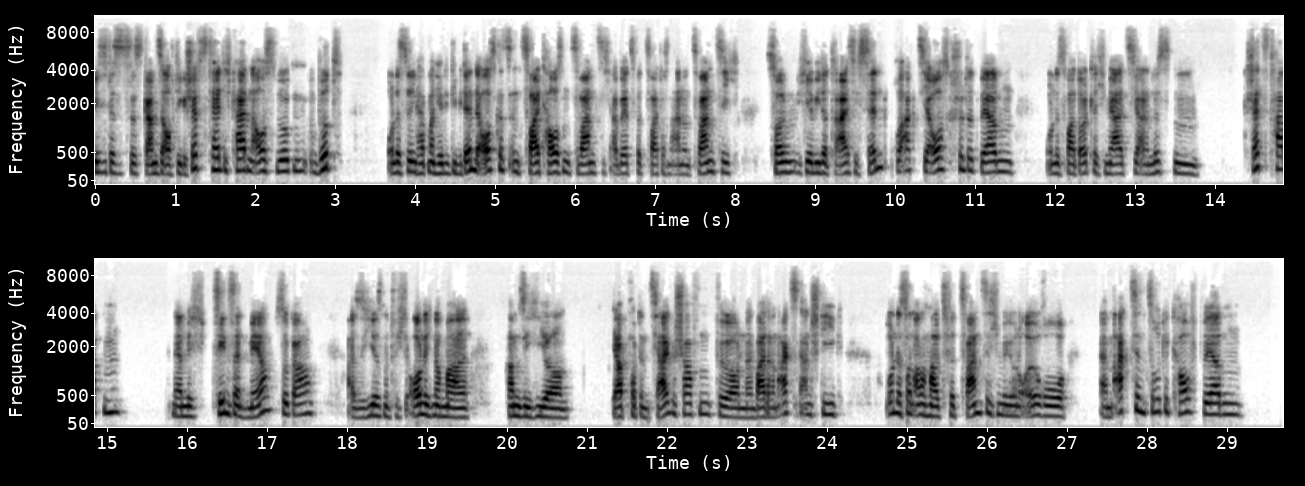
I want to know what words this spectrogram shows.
wie sich das, das Ganze auf die Geschäftstätigkeiten auswirken wird. Und deswegen hat man hier die Dividende ausgesetzt in 2020, aber jetzt für 2021 sollen hier wieder 30 Cent pro Aktie ausgeschüttet werden. Und es war deutlich mehr, als die Analysten geschätzt hatten, nämlich 10 Cent mehr sogar. Also hier ist natürlich ordentlich nochmal, haben sie hier ja, Potenzial geschaffen für einen weiteren Aktienanstieg. Und es sollen auch nochmal für 20 Millionen Euro ähm, Aktien zurückgekauft werden,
